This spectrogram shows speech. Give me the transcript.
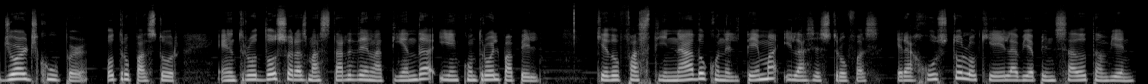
George Cooper, otro pastor, entró dos horas más tarde en la tienda y encontró el papel. Quedó fascinado con el tema y las estrofas. Era justo lo que él había pensado también.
